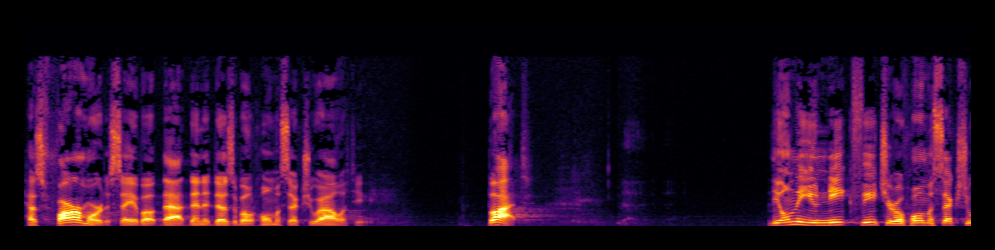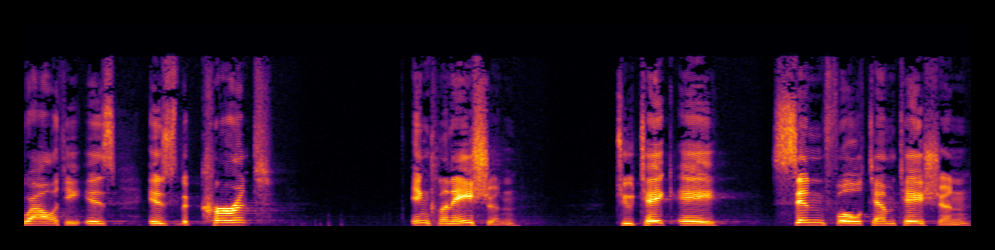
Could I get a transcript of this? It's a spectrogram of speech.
has far more to say about that than it does about homosexuality. But the only unique feature of homosexuality is, is the current inclination to take a sinful temptation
